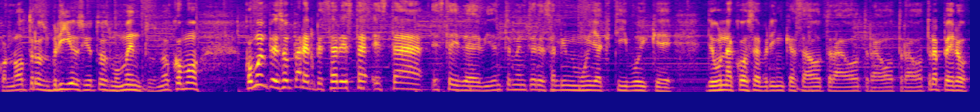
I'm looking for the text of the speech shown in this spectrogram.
con otros bríos y otros momentos, ¿no? Como... ¿Cómo empezó para empezar esta, esta, esta idea? Evidentemente eres alguien muy activo y que de una cosa brincas a otra, a otra, a otra, a otra, pero,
